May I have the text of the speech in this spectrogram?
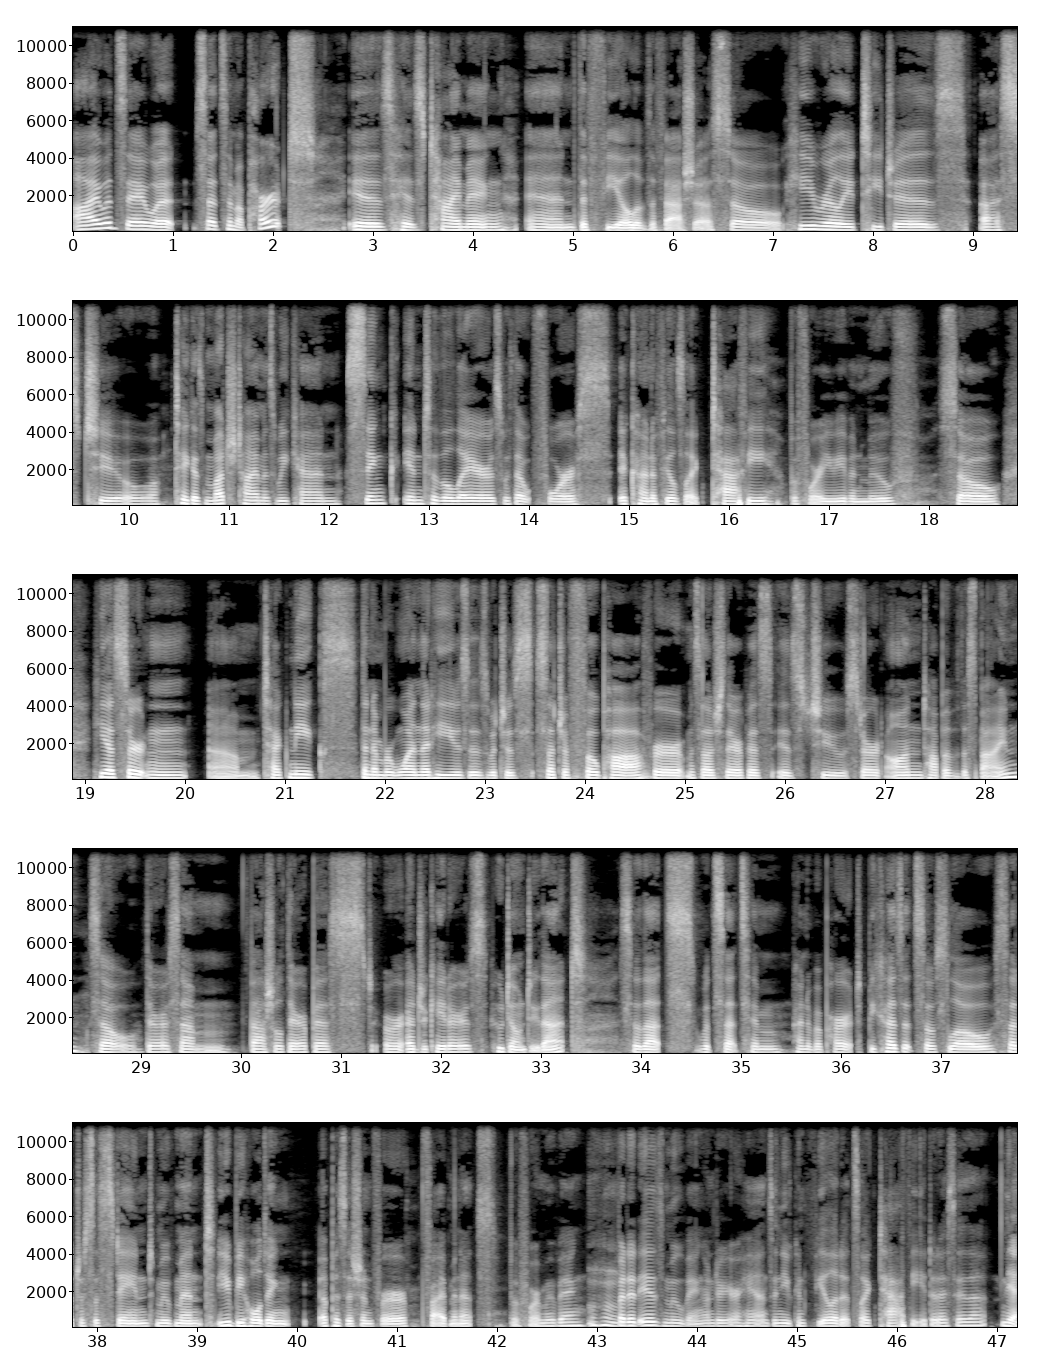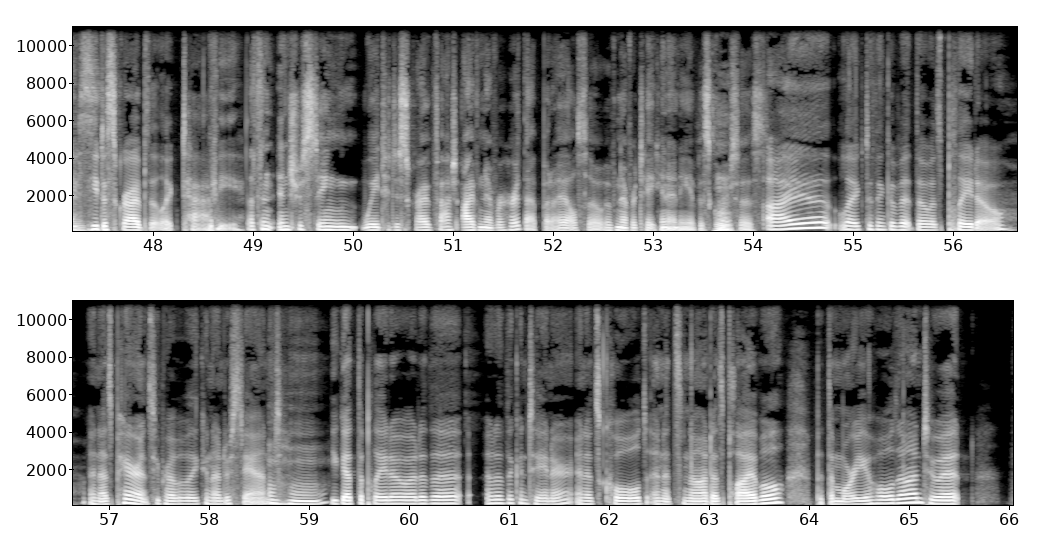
I would say what sets him apart is his timing and the feel of the fascia. So he really teaches us to take as much time as we can, sink into the layers without force. It kind of feels like taffy before you even move. So he has certain um, techniques. The number one that he uses, which is such a faux pas for massage therapists, is to start on top of the spine. So there are some fascial therapists or educators who don't do that. So that's what sets him kind of apart because it's so slow, such a sustained movement. You'd be holding a position for five minutes before moving. Mhm. But it is moving under your hands and you can feel it. It's like taffy. Did I say that? Yes. He describes it like taffy. That's an interesting way to describe fascia. I've never heard that, but I also have never taken any of his Hmm. courses. I like to think of it though as Play Doh. And as parents, you probably can understand. hmm You get the Play-Doh out of the out of the container and it's cold and it's not as pliable, but the more you hold on to it,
